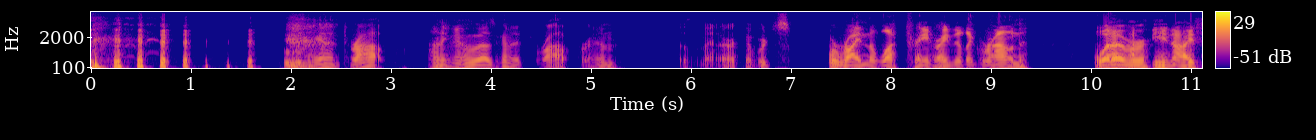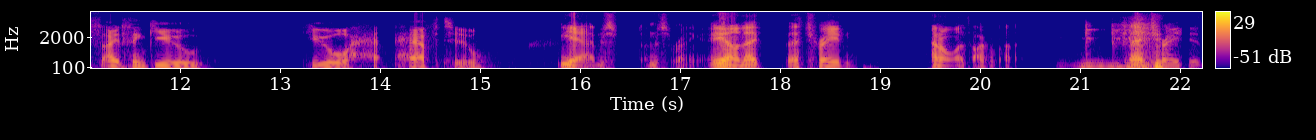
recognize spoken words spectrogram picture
Who was I gonna drop? I don't even know who I was gonna drop for him. Doesn't matter. Okay, we're just we're riding the luck train right into the ground. Whatever. I mean, I I think you you ha- have to. Yeah, I'm just I'm just running it. You know that that trade. I don't want to talk about it. That trade dude,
